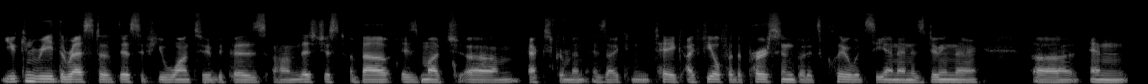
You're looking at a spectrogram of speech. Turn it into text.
You can read the rest of this if you want to, because um, there's just about as much um, excrement as I can take. I feel for the person, but it's clear what CNN is doing there. Uh, and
